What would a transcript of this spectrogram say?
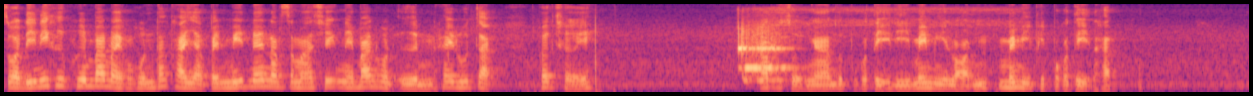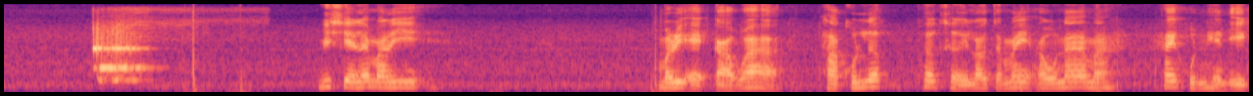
สวัสดีนี่คือพื้นบ้านใหม่ของคุณทักทายอย่างเป็นมิตรแนะนำสมาชิกในบ้านคนอื่น ให้รู้จักเพิกเฉยภาพสวยงามดูปกติดีไม่มีหลอนไม่มีผิดปกตินะครับ วิเชียรและมารี มาริเอะกล่าวว่า หากคุณเลือกเพิกเฉยเราจะไม่เอาหน้ามา ให้คุณเห็นอีก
